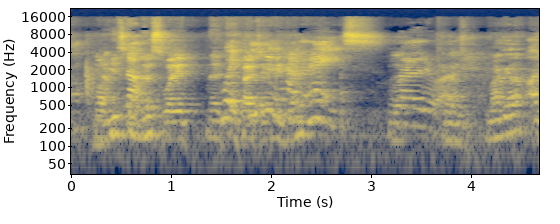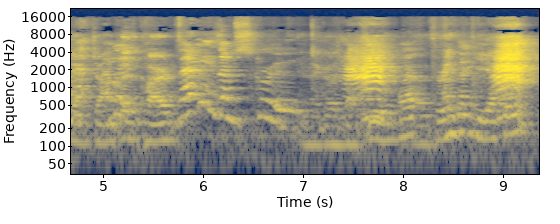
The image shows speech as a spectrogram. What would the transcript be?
Oh. Well, he's No. going this way. Then Wait, go back he to him didn't have again. an ace. Neither do I. My go? Oh, yeah, that, John wait, plays a card, that means I'm screwed. and then it goes back ah! to you. Uh, uh, three. I think you got ah!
